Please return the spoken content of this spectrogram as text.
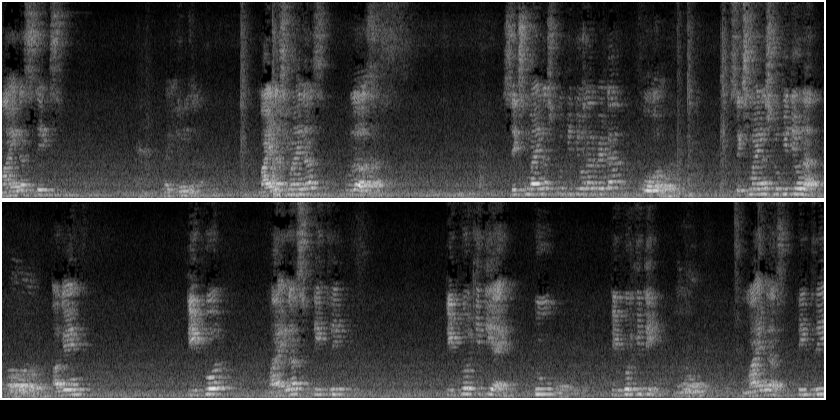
मायनस सिक्स येऊन झाला minus minus plus six minus two किती होणार बेटा? फोर सिक्स मायनस टू किती होणार? Again T four minus T three T four किती आहे? टू टी फोर किती? Minus T three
